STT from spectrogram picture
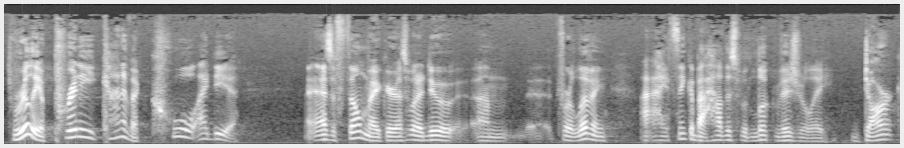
It's really a pretty, kind of a cool idea. As a filmmaker, that's what I do um, for a living. I think about how this would look visually dark,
